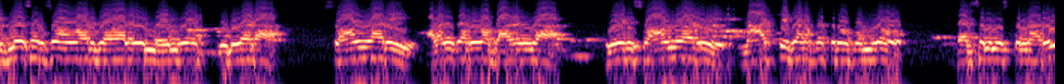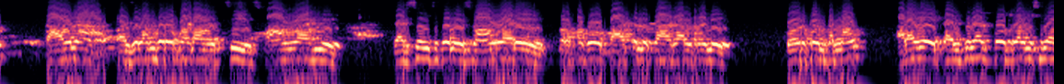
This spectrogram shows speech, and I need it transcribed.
విఘ్నేశ్వర స్వామివారి దేవాలయం మెయిన్ రోడ్ గుడివాడ. స్వామివారి అలంకరణలో భాగంగా నేడు స్వామివారు నాట్య గణపతి రూపంలో దర్శనమిస్తున్నారు. కావున ప్రజలందరూ కూడా వచ్చి స్వామివారిని దర్శించుకుని స్వామివారి కృపకు పాత్రలు కాగలరని కోరుకుంటున్నాం. అలాగే కల్చరల్ ప్రోగ్రామ్స్లో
